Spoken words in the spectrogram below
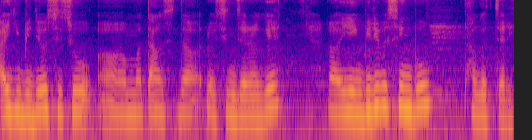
ꯑꯩꯒꯤ ꯚꯤꯗꯤꯑꯣꯁꯤꯁꯨ ꯃꯇꯥꯡꯁꯤꯗ ꯂꯣꯏꯁꯤꯟꯖꯔꯒꯦ ꯌꯦꯡꯕꯤꯔꯤꯕꯁꯤꯡꯕꯨ ꯊꯥꯒꯠꯆꯔꯤ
